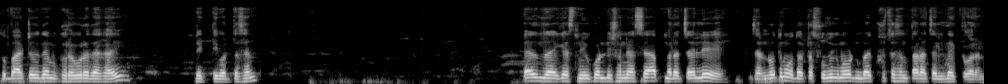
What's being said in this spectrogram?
তো বাইকটা যদি আমি ঘুরে ঘুরে দেখাই, দেখতে পারতেছেন? এল জায়গাস নিউ কন্ডিশনে আছে, আপনারা চাইলে যারা নতুন মতো একটা সুযোগ মোটর বাইক খুঁজতেছেন, তারা চাইলে দেখতে পারেন।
